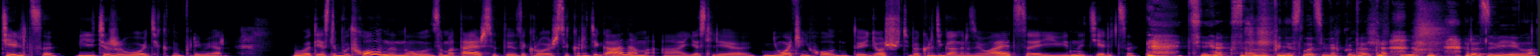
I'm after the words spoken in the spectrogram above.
тельце, видите животик, например. Вот, если будет холодно, ну, замотаешься ты, закроешься кардиганом, а если не очень холодно, то идешь, у тебя кардиган развивается, и видно тельце. Оксана, понесло тебя куда-то, развеяло.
